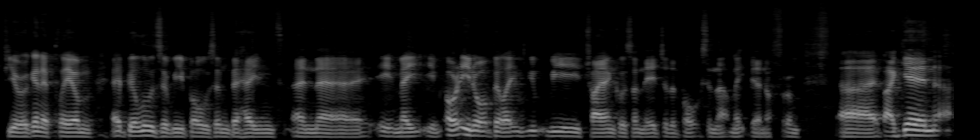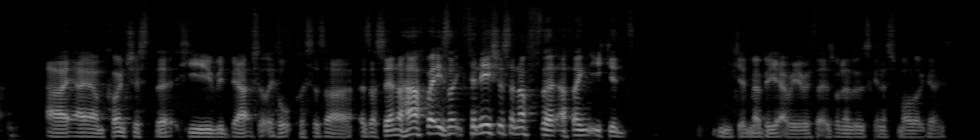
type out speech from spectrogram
if you were going to play him, it'd be loads of wee balls in behind, and uh, he might, or you know, it'd be like wee triangles on the edge of the box, and that might be enough for him. Uh, but again. I, I, am conscious that he would be absolutely hopeless as a as a centre half, but he's like tenacious enough that I think he could, he could maybe get away with it as one of those kind of smaller guys.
